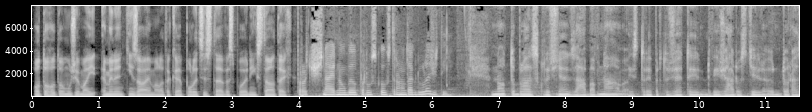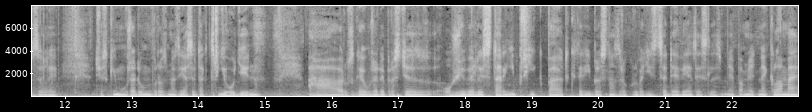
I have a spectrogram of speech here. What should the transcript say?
O tohoto muže mají eminentní zájem, ale také policisté ve Spojených státech. Proč najednou byl pro ruskou stranu tak důležitý? No to byla skutečně zábavná historie, protože ty dvě žádosti dorazily českým úřadům v rozmezí asi tak tří hodin a ruské úřady prostě oživili starý případ, který byl snad z roku 2009, jestli mě paměť neklame,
